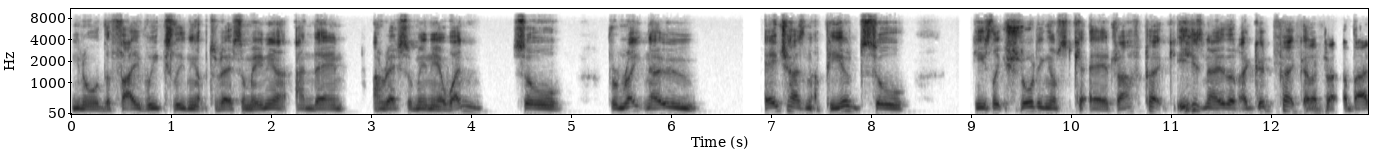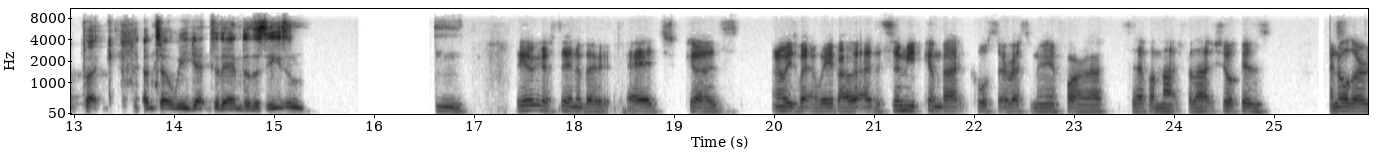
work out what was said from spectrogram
You know, the five weeks leading up to WrestleMania, and then a WrestleMania win. So from right now, Edge hasn't appeared, so he's like Schrodinger's uh, draft pick. He's neither a good pick or a, a, bad pick until we get to the end of the season. Mm. I what you're saying about Edge because I know he's went away, but I'd assume he'd come back close to WrestleMania for a set up a match for that show because I know there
